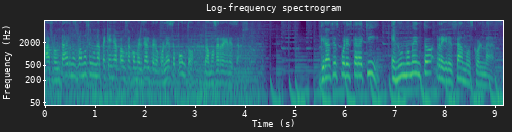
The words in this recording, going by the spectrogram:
afrontar. Nos vamos en una pequeña pausa comercial, pero con ese punto vamos a regresar. Gracias por estar aquí. En un momento regresamos con más.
